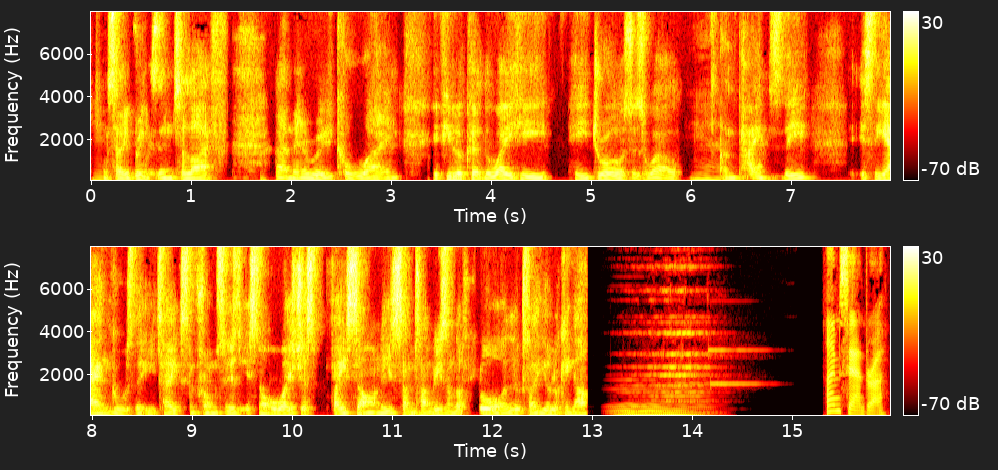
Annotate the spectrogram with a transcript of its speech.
Yeah. And so he brings them to life um, in a really cool way. And if you look at the way he he draws as well yeah. and paints the it's the angles that he takes them from. So it's, it's not always just face on. He's sometimes he's on the floor. It looks like you're looking up. I'm Sandra,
